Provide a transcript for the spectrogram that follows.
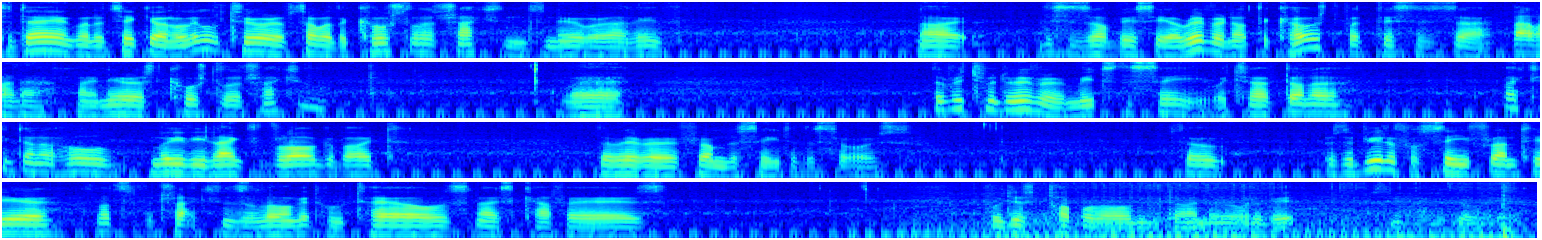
today I'm going to take you on a little tour of some of the coastal attractions near where I live. Now, this is obviously a river, not the coast, but this is uh, Ballina, my nearest coastal attraction, where the Richmond River meets the sea, which I've done a, actually done a whole movie-length vlog about the river from the sea to the source. So there's a beautiful seafront here, lots of attractions along it, hotels, nice cafes. We'll just pop along down the road a bit, we go here.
